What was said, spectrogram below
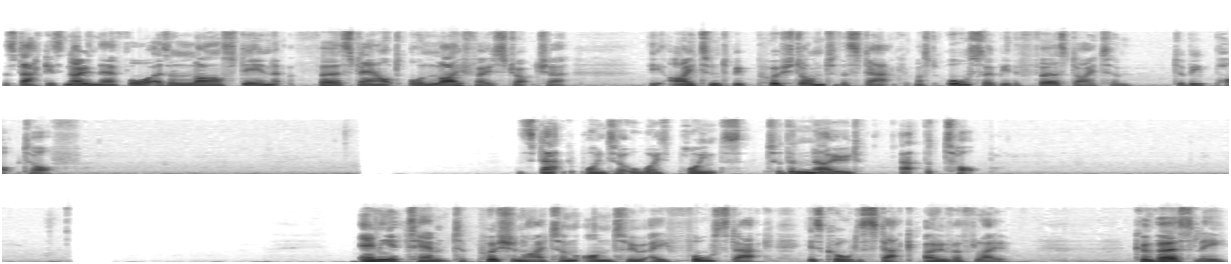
The stack is known therefore as a last in, first out or LIFO structure. The item to be pushed onto the stack must also be the first item to be popped off. The stack pointer always points to the node at the top. Any attempt to push an item onto a full stack is called a stack overflow. Conversely,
